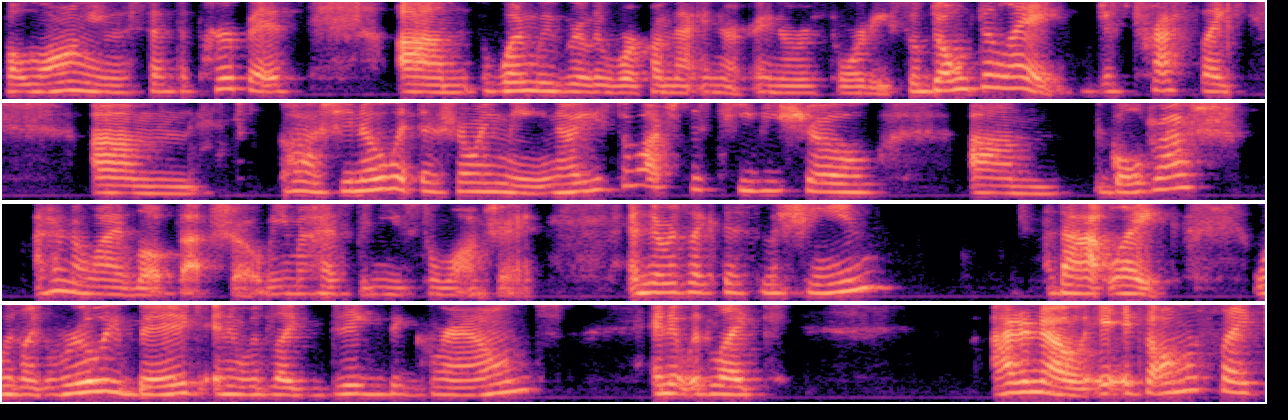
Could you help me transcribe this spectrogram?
belonging, a sense of purpose um, when we really work on that inner inner authority. So don't delay. Just trust like um gosh, you know what they're showing me? Now I used to watch this TV show, um, Gold Rush. I don't know why I love that show. Me and my husband used to watch it. And there was like this machine that like was like really big and it would like dig the ground and it would like I don't know. It, it's almost like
